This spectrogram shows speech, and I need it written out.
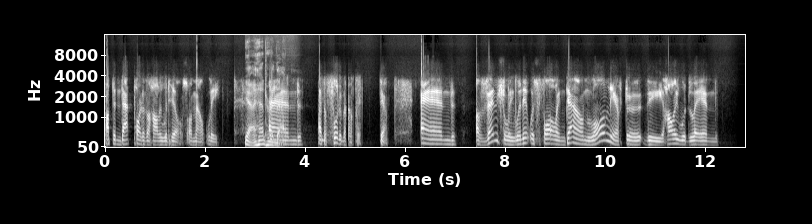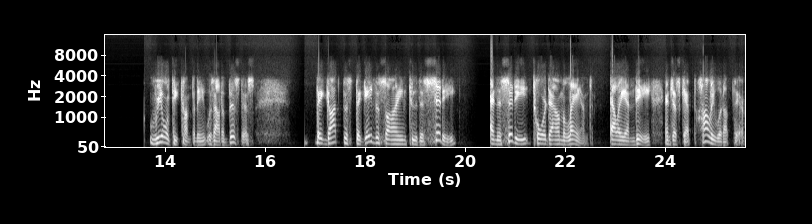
up in that part of the Hollywood Hills on Mount Lee. Yeah, I had heard that. and at the foot of Mount Lee. Yeah. And eventually, when it was falling down, long after the Hollywood Land realty company was out of business, they got this. They gave the sign to the city, and the city tore down the land, L A N D, and just kept Hollywood up there.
